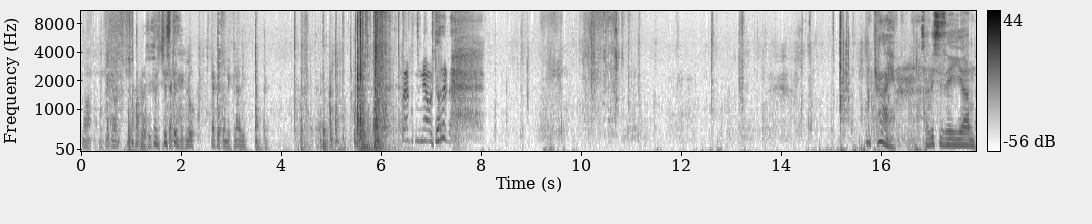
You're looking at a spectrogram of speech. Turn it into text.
No, you don't. Because it's, It's just stuck the glue. Stuck it on the cladding. That, now we got it. Okay, so this is the um,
